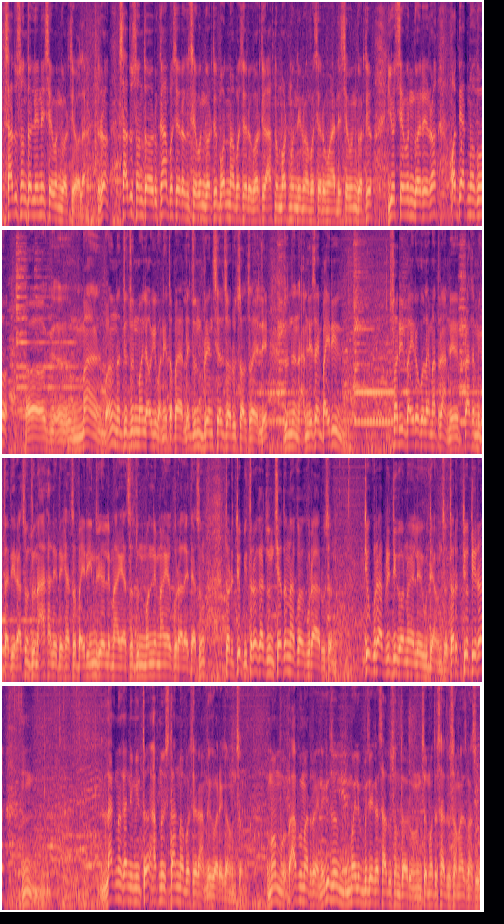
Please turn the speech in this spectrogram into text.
साधु सन्तले नै सेवन गर्थ्यो होला। र साधु सन्तहरू कहाँ बसेर सेवन गर्थ्यो? वनमा बसेर गर्थ्यो आफ्नो मठ मन्दिरमा बसेर उहाँहरूले सेवन गर्थ्यो। यो सेवन गरेर अध्यात्मको मा भनौँ न त्यो जुन मैले अघि भने तपाईँहरूलाई जुन ब्रेन सेल्सहरू चल्छ यसले जुन जुन हामीले चाहिँ बाहिरी शरीर बाहिरकोलाई मात्र हामीले प्राथमिकता दिइरहेको छौँ जुन आँखाले देखाएको छ बाहिरी इन्द्रियले मागेको छ जुन मनले मागेको कुरालाई दिएको छौँ। तर त्यो भित्रका जुन चेतनाका कुराहरू छन् त्यो कुरा वृद्धि गर्न यसले उद्या हुन्छ। तर त्योतिर लाग्नका निमित्त आफ्नो स्थानमा बसेर हामीले गरेका हुन्छौँ। म आफू मात्र होइन कि जो मैले बुझेका साधु सन्तहरू हुनुहुन्छ म त साधु समाजमा छु।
